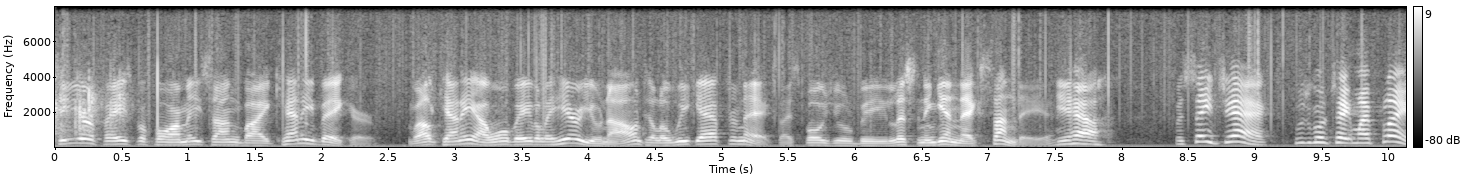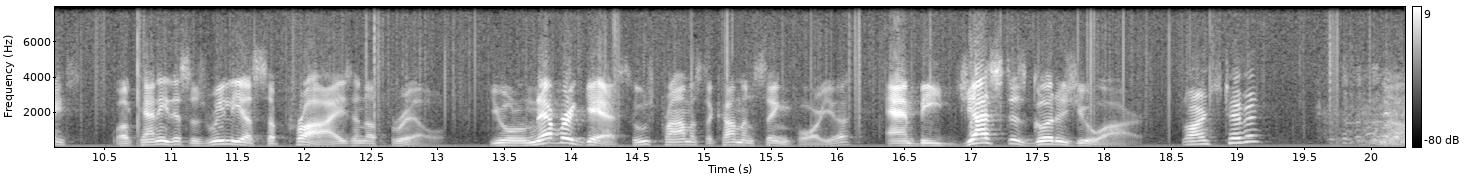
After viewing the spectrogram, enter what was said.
See Your Face Before Me, sung by Kenny Baker. Well, Kenny, I won't be able to hear you now until a week after next. I suppose you'll be listening in next Sunday. eh? Yeah. But say, Jack, who's going to take my place? Well, Kenny, this is really a surprise and a thrill. You'll never guess who's promised to come and sing for you and be just as good as you are. Lawrence Tibbett? No,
